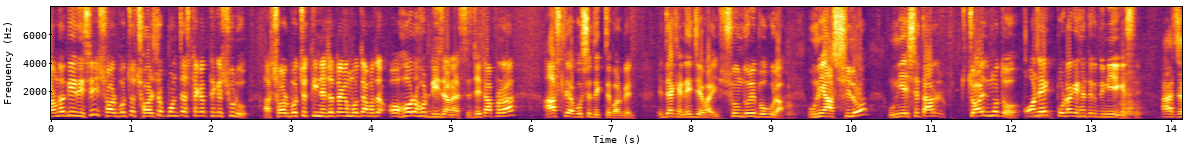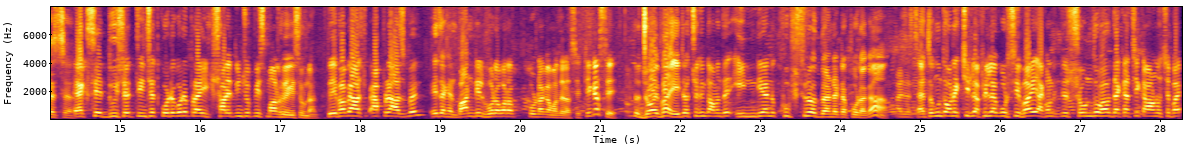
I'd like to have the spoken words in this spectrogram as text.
ধারণা দিয়ে দিছি সর্বোচ্চ ছয়শো পঞ্চাশ টাকার থেকে শুরু আর সর্বোচ্চ তিন হাজার টাকার মধ্যে আমাদের অহরহ ডিজাইন আছে যেটা আপনারা আসলে অবশ্যই দেখতে পারবেন। এই দেখেন এই যে ভাই সুন্দরী বগুড়া। উনি আসছিল উনি এসে তার চয়েস মতো অনেক প্রোডাক্ট এখান থেকে নিয়ে গেছে। আচ্ছা আচ্ছা। এক সেট দুই সেট তিন সেট করে করে প্রায় সাড়ে তিনশো পিস মাল হয়ে গেছে ওনার। তো এইভাবে আপনারা আসবেন। এই দেখেন বান্ডিল ভরা ভরা প্রোডাক্ট আমাদের আছে ঠিক আছে? তো জয় ভাই এটা হচ্ছে কিন্তু আমাদের ইন্ডিয়ান খুবসুরত ব্র্যান্ড একটা প্রোডাক্ট হ্যাঁ? আচ্ছা, আচ্ছা। এত কিন্তু অনেক করছি ভাই এখন সুন্দরভাবে দেখাচ্ছি। কারণ হচ্ছে ভাই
